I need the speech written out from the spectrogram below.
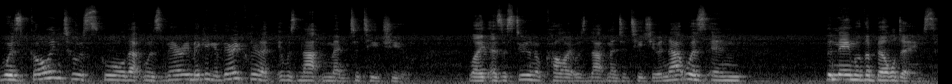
was going to a school that was very making it very clear that it was not meant to teach you. Like as a student of color, it was not meant to teach you, and that was in the name of the buildings,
